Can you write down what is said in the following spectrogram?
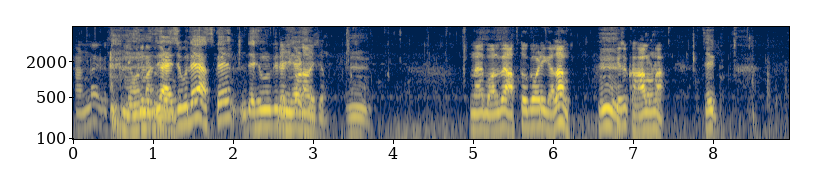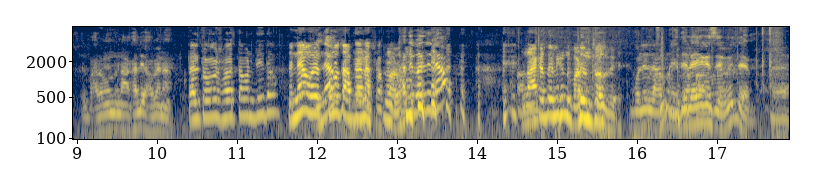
ঠান্ডা মোহন মাঝি আইছে বলে আজকে দেশি মুরগিটা নিয়ে করা আসছে হয়েছে? হুম। না বলবে আত্মকে বাড়ি গেলাম। হুম। কিছু খাওয়ালো না। ঠিক। ভালো মন্দ না খালে হবে না। তাহলে তোমাকে সবাই আমার দিয়ে দাও। না। কোনো চাপ নেই না খাতে পারলি না না খাতে হলে কিন্তু বাড়ুন চলবে। বলে লাভ নেই। লেগে গেছে বুঝলে? হ্যাঁ।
